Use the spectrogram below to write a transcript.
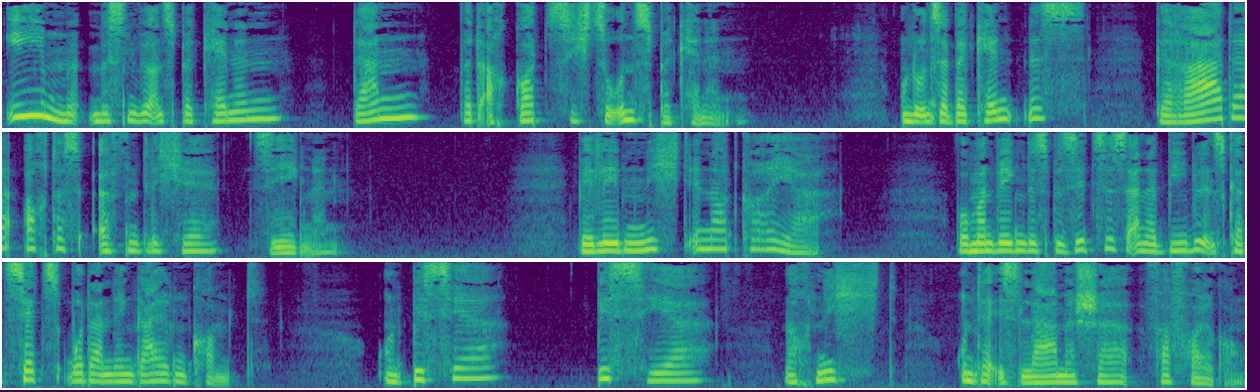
ihm müssen wir uns bekennen, dann wird auch Gott sich zu uns bekennen. Und unser Bekenntnis gerade auch das öffentliche segnen. Wir leben nicht in Nordkorea, wo man wegen des Besitzes einer Bibel ins KZ oder an den Galgen kommt. Und bisher, bisher noch nicht unter islamischer Verfolgung.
